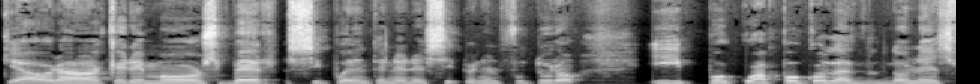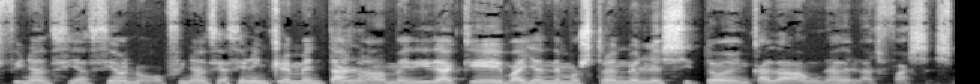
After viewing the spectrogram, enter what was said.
que ahora queremos ver si pueden tener éxito en el futuro y poco a poco dándoles financiación o financiación incremental a medida que vayan demostrando el éxito en cada una de las fases.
